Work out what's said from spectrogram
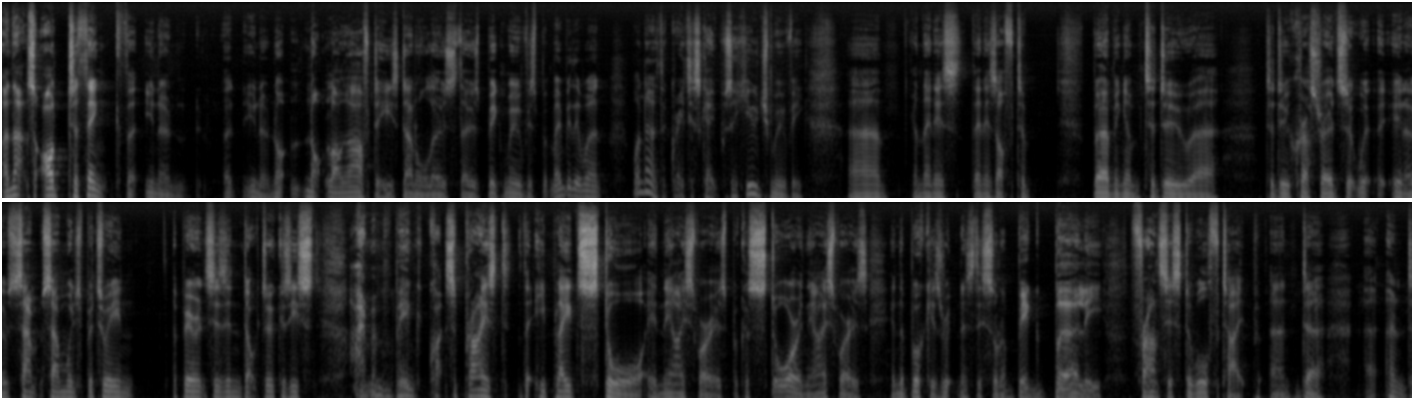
and that's odd to think that you know uh, you know not not long after he's done all those those big movies but maybe they weren't well no the great escape was a huge movie. Um, and then is then is off to birmingham to do uh, to do crossroads uh, you know sam- sandwiched between appearances in doctor because he's i remember being quite surprised that he played Storr in the ice warriors because Storr in the ice warriors in the book is written as this sort of big burly Francis de Wolff type. And uh, and,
